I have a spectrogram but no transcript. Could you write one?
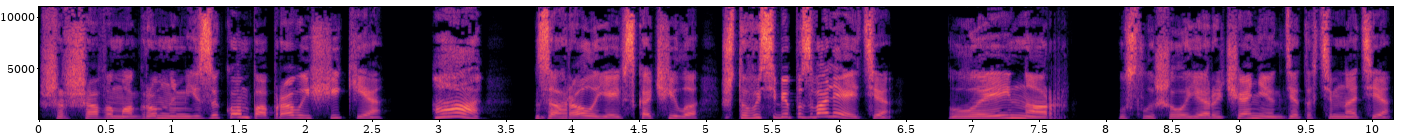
шершавым огромным языком по правой щеке. «А!» — заорала я и вскочила. «Что вы себе позволяете?» «Лейнар!» — услышала я рычание где-то в темноте,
